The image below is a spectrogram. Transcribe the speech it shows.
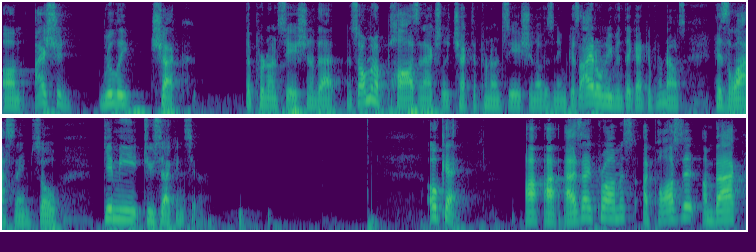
Um, I should really check the pronunciation of that. And so I'm going to pause and actually check the pronunciation of his name because I don't even think I can pronounce his last name. So give me two seconds here. Okay. I, I, as I promised, I paused it. I'm back.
